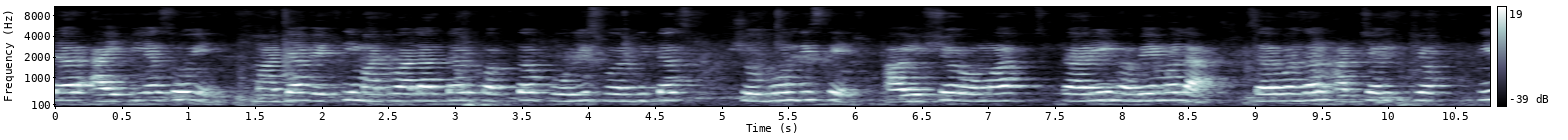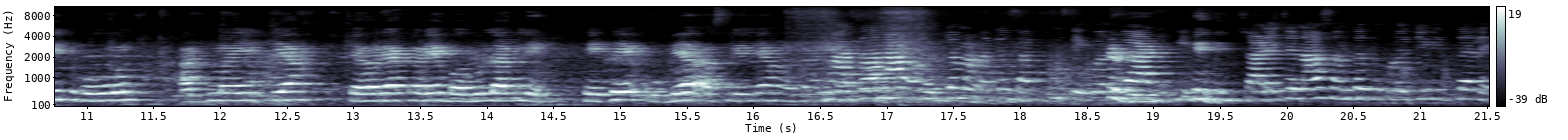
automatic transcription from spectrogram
तर आय पी एस होईन. माझ्या व्यक्तिमत्वाला तर फक्त पोलीस वर्दीतच शोभून दिसते. आयुष्य रोमांचकारी हवे मला. सर्वजण आश्चर्यचकित होऊन आत्महत्या चेहऱ्याकडे बघू लागले. तेथे उभ्या असलेल्या मुलांनी माझं नाव पूज्य महादेव सातपुते वर्ग आठवी. शाळेचे नाव संत तुकडोजी विद्यालय.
